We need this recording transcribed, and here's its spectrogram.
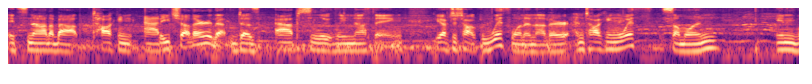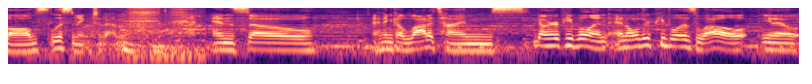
It's not about talking at each other, that does absolutely nothing. You have to talk with one another, and talking with someone involves listening to them. And so I think a lot of times younger people and, and older people as well, you know,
